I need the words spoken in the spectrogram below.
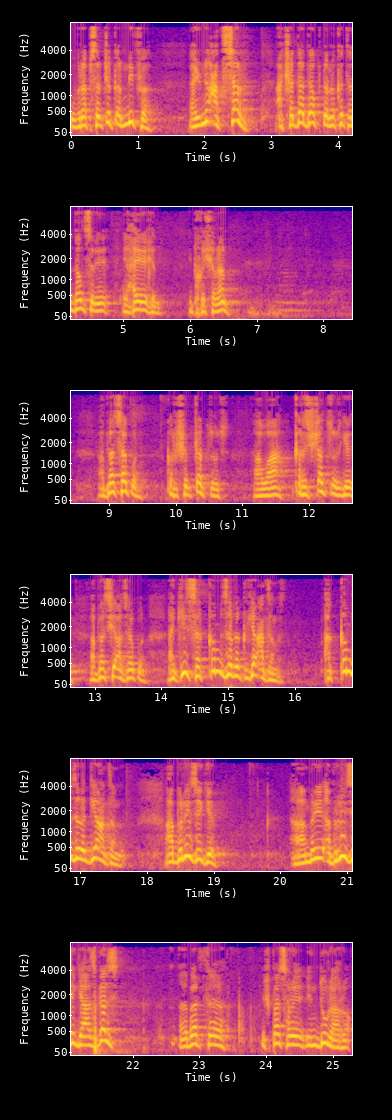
убра аԥсраҿы кырнифа аҩны аццар аҽада дақәтәан ақыҭа далцыр иҳаиӷьын иԥхашьаран абас акәын кыршыбҿаҵоз ауаа кыршҿаҵозгьы абас иааз акәын агьыс акымзаракгьы аӡамызт акымзаракгьы аӡамызт абри зегьы абри зегьы аазгаз абарҭ ишԥасра индулаароуп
